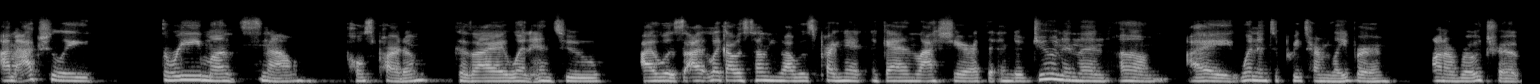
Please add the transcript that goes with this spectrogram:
i'm actually three months now postpartum because I went into I was I like I was telling you I was pregnant again last year at the end of June and then um I went into preterm labor on a road trip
